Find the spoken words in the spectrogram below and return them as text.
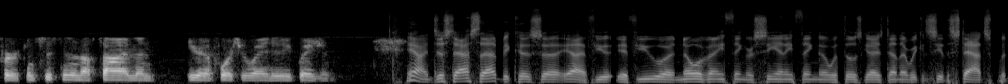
for consistent enough time, then you're going to force your way into the equation. Yeah, I just asked that because uh, yeah, if you if you uh, know of anything or see anything uh, with those guys down there, we can see the stats, but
